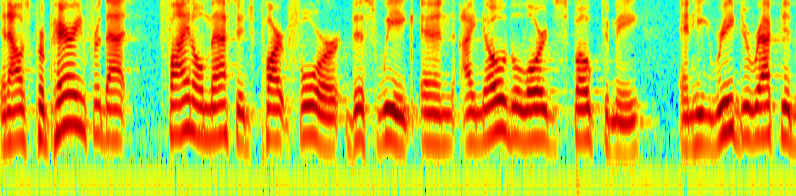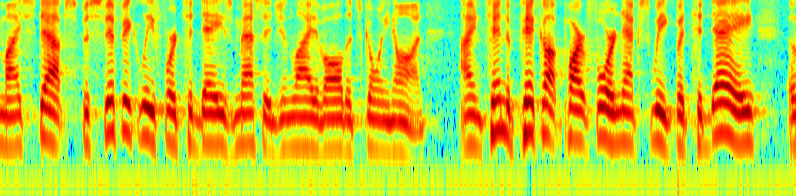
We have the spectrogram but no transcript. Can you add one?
And I was preparing for that final message, part four, this week. And I know the Lord spoke to me and He redirected my steps specifically for today's message in light of all that's going on. I intend to pick up part four next week, but today uh,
